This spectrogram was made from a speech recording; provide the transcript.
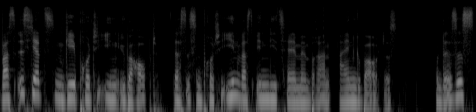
was ist jetzt ein G-Protein überhaupt? Das ist ein Protein, was in die Zellmembran eingebaut ist. Und es ist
